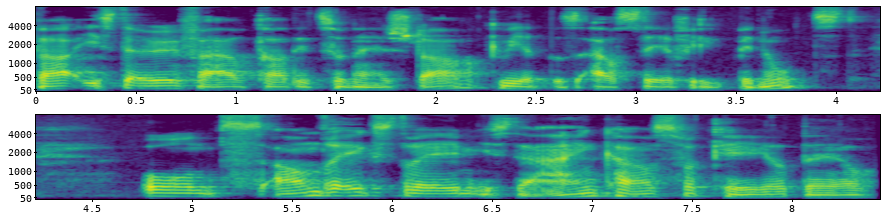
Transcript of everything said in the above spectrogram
Da ist der ÖV traditionell stark, wird das auch sehr viel benutzt. Und das andere Extrem ist der Einkaufsverkehr, der,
